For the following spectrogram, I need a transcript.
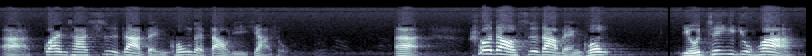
啊观察四大本空的道理下手。啊，说到四大本空，有这一句话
